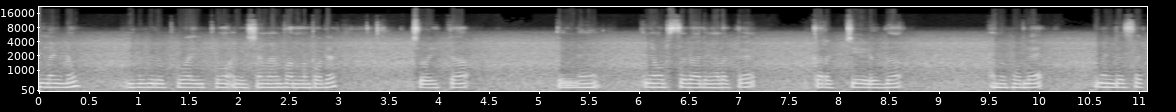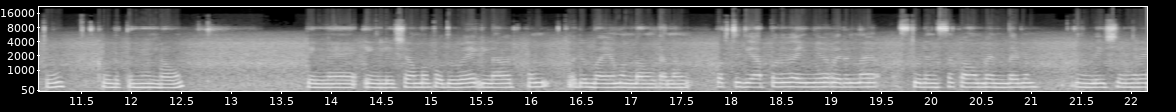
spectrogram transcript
ഉണ്ടെങ്കിലും ഒരു ഗ്രൂപ്പ് വഴി ഇപ്പോൾ അനീഷ മാം പറഞ്ഞ പോലെ ചോദിക്കുക. പിന്നെ നോട്ട്സ് കാര്യങ്ങളൊക്കെ കറക്റ്റ് എഴുതുക. അതുപോലെ മെന്റേഴ്സൊക്കെ കൂടെ തന്നെ ഉണ്ടാവും. പിന്നെ ഇംഗ്ലീഷ് ആകുമ്പോൾ പൊതുവെ എല്ലാവർക്കും ഒരു ഭയം ഉണ്ടാവും. കാരണം കുറച്ച് ഗ്യാപ്പ് കഴിഞ്ഞ് വരുന്ന സ്റ്റുഡൻസൊക്കെ ആകുമ്പോൾ എന്തായാലും ഇംഗ്ലീഷ് ഇങ്ങനെ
